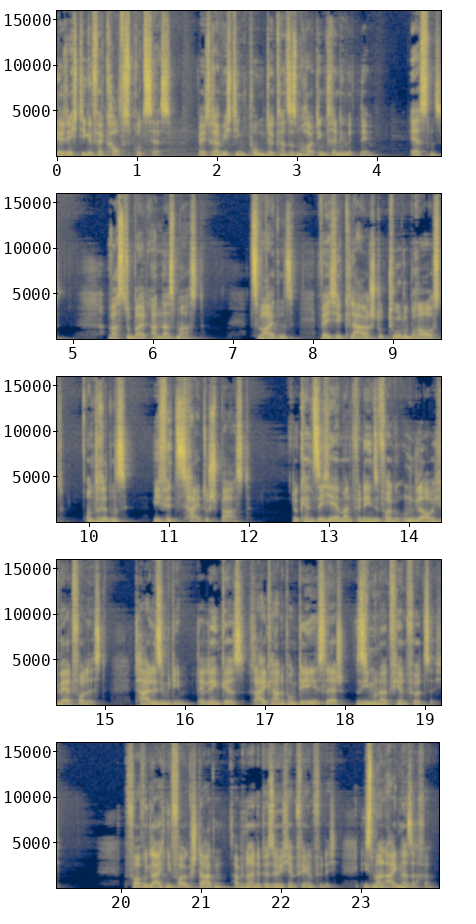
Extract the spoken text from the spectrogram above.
der richtige Verkaufsprozess. Welche drei wichtigen Punkte kannst du aus dem heutigen Training mitnehmen? Erstens, was du bald anders machst. Zweitens, welche klare Struktur du brauchst. Und drittens, wie viel Zeit du sparst. Du kennst sicher jemanden, für den diese Folge unglaublich wertvoll ist. Teile sie mit ihm. Der Link ist reikane.de slash 744. Bevor wir gleich in die Folge starten, habe ich noch eine persönliche Empfehlung für dich. Diesmal in eigener Sache.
